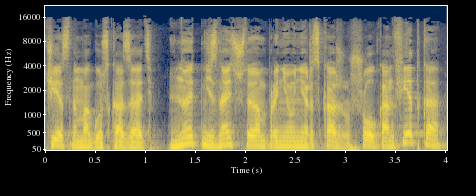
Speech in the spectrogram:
честно могу сказать. Но это не значит, что я вам про него не расскажу. Шоу «Конфетка»,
